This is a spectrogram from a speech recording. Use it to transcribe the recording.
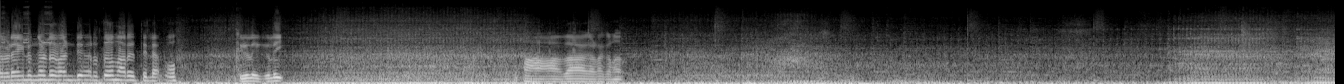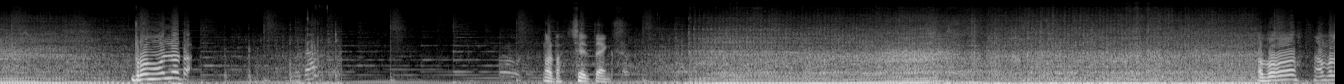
എവിടെയെങ്കിലും കൊണ്ട് വണ്ടി നിർത്തുമെന്ന് അറിയത്തില്ല. ഓ കിളി കിളി. ആ അതാ കിടക്കണത്. ബ്രോ മുകളിലോട്ടാ. ഇങ്ങോട്ടാ ശരി താങ്ക്സ് അപ്പോൾ നമ്മൾ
